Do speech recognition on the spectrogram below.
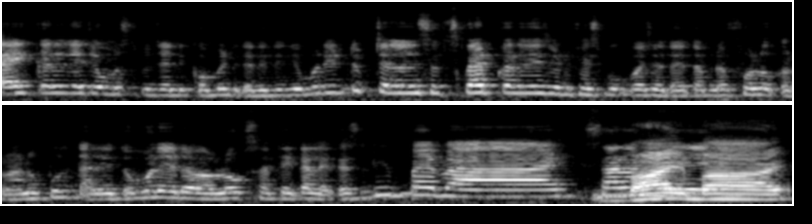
લાઈક કરી દેજો મસ્ત મજાની કોમેન્ટ કરી દેજો. મને યુટ્યુબ ચેનલ સબસ્ક્રાઇબ કરી દેજો ફેસબુક પર જતા તો તમને ફોલો કરવાનું ભૂલતા નહીં. તો મળે નવા વ્લોગ સાથે. કાલે ત્યાં સુધી bye bye bye bye Bye.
